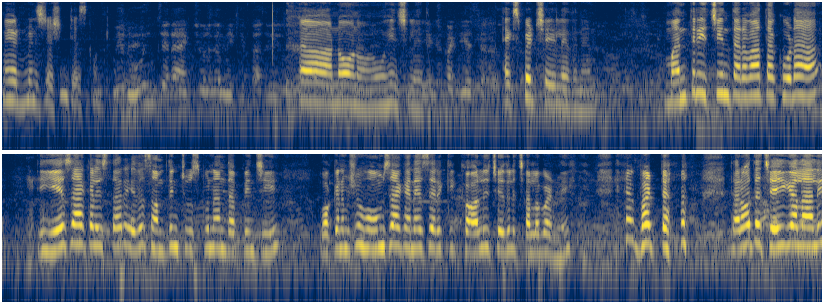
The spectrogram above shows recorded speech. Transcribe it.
మేము అడ్మినిస్ట్రేషన్ చేసుకుంటాం. నో నో ఊహించలేదు. ఎక్స్పెక్ట్ చేయలేదు నేను. మంత్రి ఇచ్చిన తర్వాత కూడా ఏ శాఖలు ఇస్తారో ఏదో సంథింగ్ చూసుకున్నాను తప్పించి ఒక్క నిమిషం హోంశాఖ అనేసరికి కాళ్ళు చేతులు చల్లబడి బట్ తర్వాత చేయగలాలి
